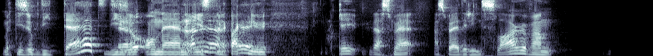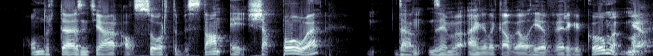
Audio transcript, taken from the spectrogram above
maar het is ook die tijd die Ja. zo oneindig Ah, is. en pak nu... Oké, als, wij, als wij erin slagen van 100.000 jaar als soort te bestaan, hey, chapeau, hè. Dan zijn we eigenlijk al wel heel ver gekomen. Maar Ja.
